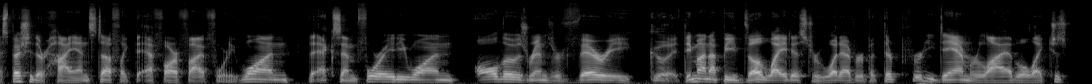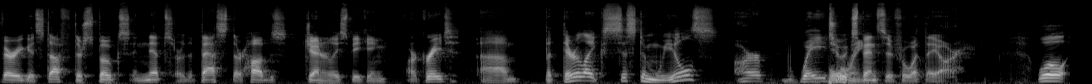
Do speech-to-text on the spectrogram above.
especially their high end stuff like the FR 541, the XM 481. All those rims are very good. They might not be the lightest or whatever, but they're pretty damn reliable. Like just very good stuff. Their spokes and nips are the best. Their hubs, generally speaking, are great. Um, but their like system wheels are way too expensive for what they are. Well,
